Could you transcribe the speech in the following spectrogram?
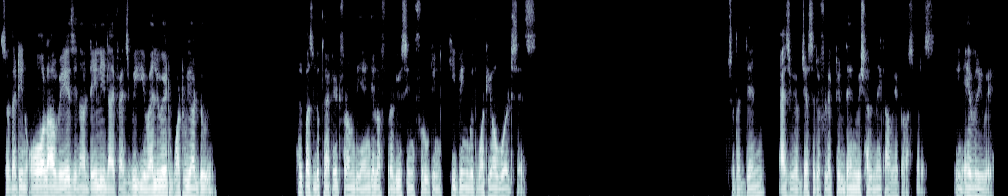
so that in all our ways in our daily life, as we evaluate what we are doing, help us look at it from the angle of producing fruit in keeping with what your word says. So that then, as we have just reflected, then we shall make our way prosperous in every way.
